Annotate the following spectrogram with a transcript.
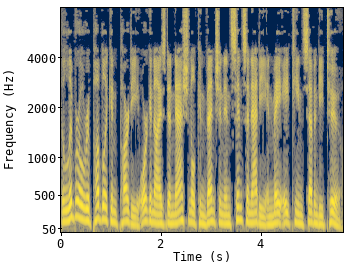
the Liberal Republican Party organized a national convention in Cincinnati in May 1872.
